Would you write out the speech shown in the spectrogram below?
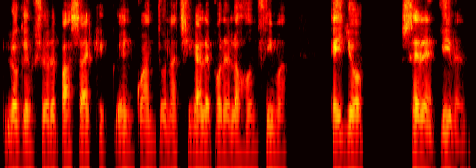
lo que suele pasar es que en cuanto una chica le pone el ojo encima, ellos se desviven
